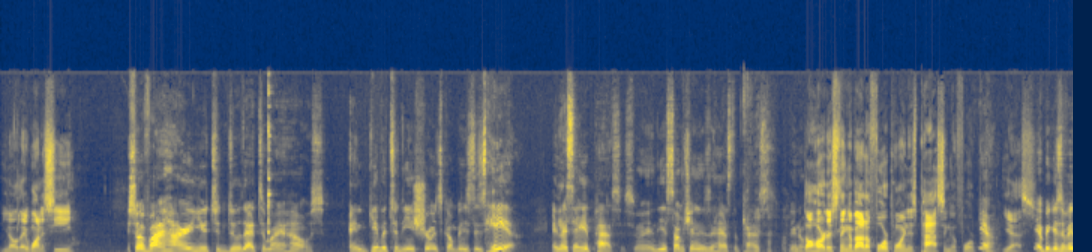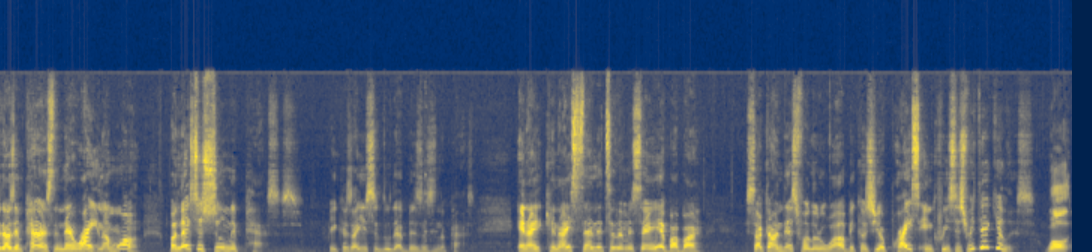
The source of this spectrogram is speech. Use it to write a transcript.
You know, they want to see So if I hire you to do that to my house and give it to the insurance company, it says here, and let's say it passes, and the assumption is it has to pass. You know. the hardest thing about a four-point is passing a four-point. Yeah. Yes. Yeah, because if it doesn't pass, then they're right and I'm wrong. But let's assume it passes, because I used to do that business in the past. And I can I send it to them and say, here, Papa, suck on this for a little while because your price increase is ridiculous. Well,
